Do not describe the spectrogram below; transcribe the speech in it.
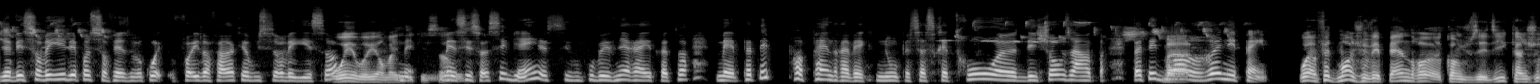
J'avais surveillé les posts sur Facebook. Oui, il va falloir que vous surveillez ça. Oui, oui, on va indiquer ça. Mais c'est ça, c'est bien si vous pouvez venir à être toi. Mais peut-être pas peindre avec nous, parce que ça serait trop euh, des choses à Peut-être ben, voir René peindre. Oui, en fait, moi, je vais peindre, euh, comme je vous ai dit, quand je,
